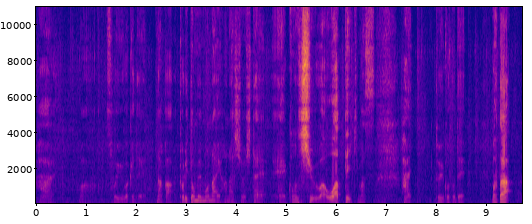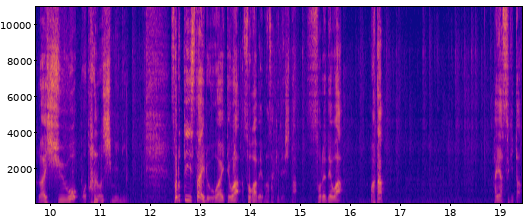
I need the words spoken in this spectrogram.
はい。まあそういうわけでなんか取り留めもない話をして、えー、今週は終わっていきます。はい。ということでまた来週をお楽しみに。ソルティースタイルお相手は曽我部正樹でした。それではまた早すぎた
